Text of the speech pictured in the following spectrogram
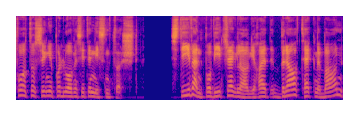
få til å synge på låven sin til nissen først. Steven på Hvitskjegg-laget har et bra tek med barn,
